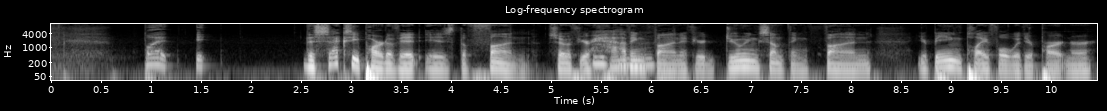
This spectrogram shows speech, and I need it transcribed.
but the sexy part of it is the fun. So if you're mm-hmm. having fun, if you're doing something fun, you're being playful with your partner,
